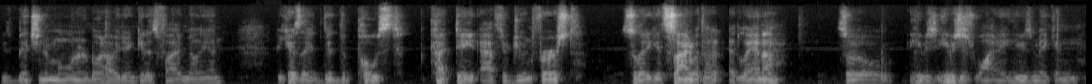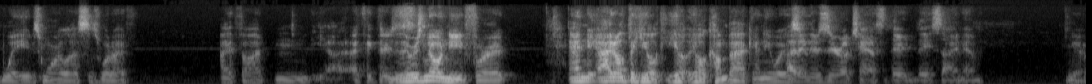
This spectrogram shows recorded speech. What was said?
he was bitching and moaning about how he didn't get his five million because they did the post cut date after June first, so that he could sign with Atlanta. So he was he was just whining. He was making waves more or less, is what I I thought. And Yeah, I think there's there was no need for it, and I don't think he'll he'll he'll come back anyways. I think there's zero chance that they they sign him. Yeah.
